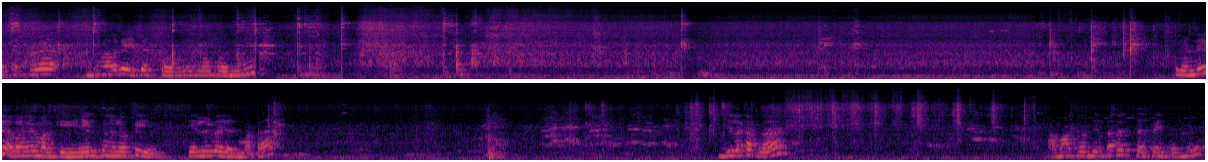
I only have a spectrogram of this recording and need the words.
ఇలా చక్కగా దోరగా వేపేసుకోవాలి గోంగూరని. చూడండి అలాగే మనకి ఏగుతున్నలోకి ఎల్లుల్లిపాయలు అనమాట జీలకర్ర. ఆ మాత్రం జీలకర్ర సరిపోయిందండి.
